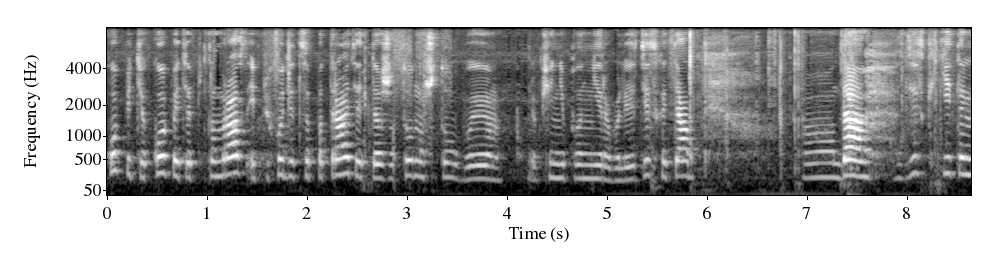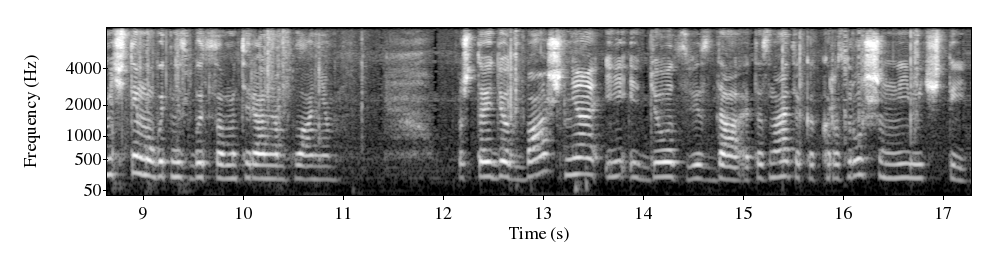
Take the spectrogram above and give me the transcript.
Копите, копите, потом раз, и приходится потратить даже то, на что вы вообще не планировали. Здесь хотя а, да, здесь какие-то мечты могут не сбыться в материальном плане. Потому что идет башня и идет звезда. Это, знаете, как разрушенные мечты.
